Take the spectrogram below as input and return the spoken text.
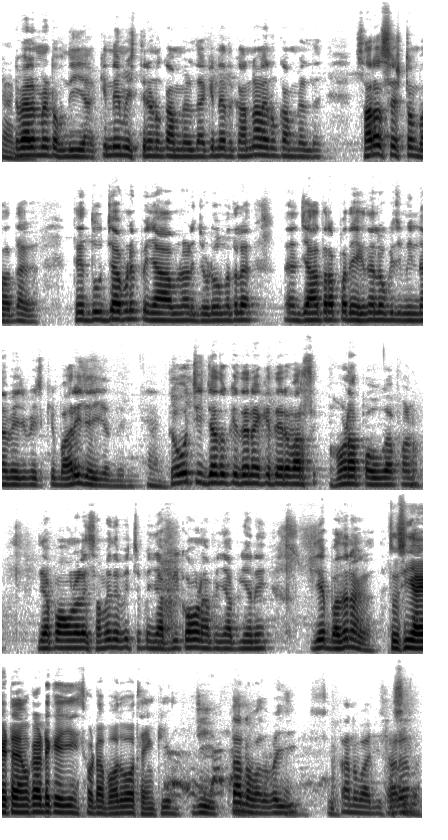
ਡਿਵੈਲਪਮੈਂਟ ਹੁੰਦੀ ਆ ਕਿੰਨੇ ਮਿਸਤਰੀਆਂ ਨੂੰ ਕੰਮ ਮਿਲਦਾ ਕਿੰਨੇ ਦੁਕਾਨਾਂ ਵਾਲਿਆਂ ਨੂੰ ਕੰਮ ਮਿਲਦਾ ਸਾਰਾ ਸਿਸਟਮ ਵੱਧਦਾ ਹੈਗਾ। ਤੇ ਦੂਜਾ ਆਪਣੇ ਪੰਜਾਬ ਨਾਲ ਜੁੜੋ ਮਤਲਬ ਜ਼ਿਆਦਾਤਰ ਆਪਾਂ ਦੇਖਦੇ ਹਾਂ ਲੋਕ ਜ਼ਮੀਨਾਂ ਵੇਚ-ਵੇਚ ਕੇ ਬਾਹਰ ਹੀ ਜਾਈ ਜਾਂਦੇ ਨੇ। ਤੇ ਉਹ ਚੀਜ਼ਾਂ ਤੋਂ ਕਿਤੇ ਨਾ ਕਿਤੇ ਰਿਵਰਸ ਹੋਣਾ ਪਊਗਾ ਆਪਾਂ ਨੂੰ ਜੇ ਆਪਾਂ ਆਉਣ ਵਾਲੇ ਸਮੇਂ ਦੇ ਵਿੱਚ ਪੰਜਾਬੀ ਕਹਾਉਣਾ ਪੰਜਾਬੀਆਂ ਨੇ ਜੇ ਵਧਣਾ ਗਾ ਤੁਸੀਂ ਆਏ ਟਾਈਮ ਕੱਢ ਕੇ ਜੀ ਤੁਹਾਡਾ ਬਹੁਤ ਬਹੁਤ ਥੈਂਕ ਯੂ ਜੀ ਧੰਨਵਾਦ ਬਾਈ ਜੀ। ਧੰਨਵਾਦ ਜੀ ਸਾਰਿਆਂ ਦਾ।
